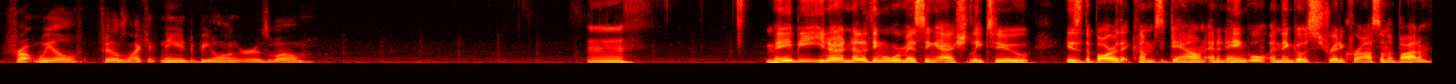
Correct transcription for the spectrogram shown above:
front wheel feels like it needed to be longer as well. Mm, maybe you know another thing we're missing actually too is the bar that comes down at an angle and then goes straight across on the bottom.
